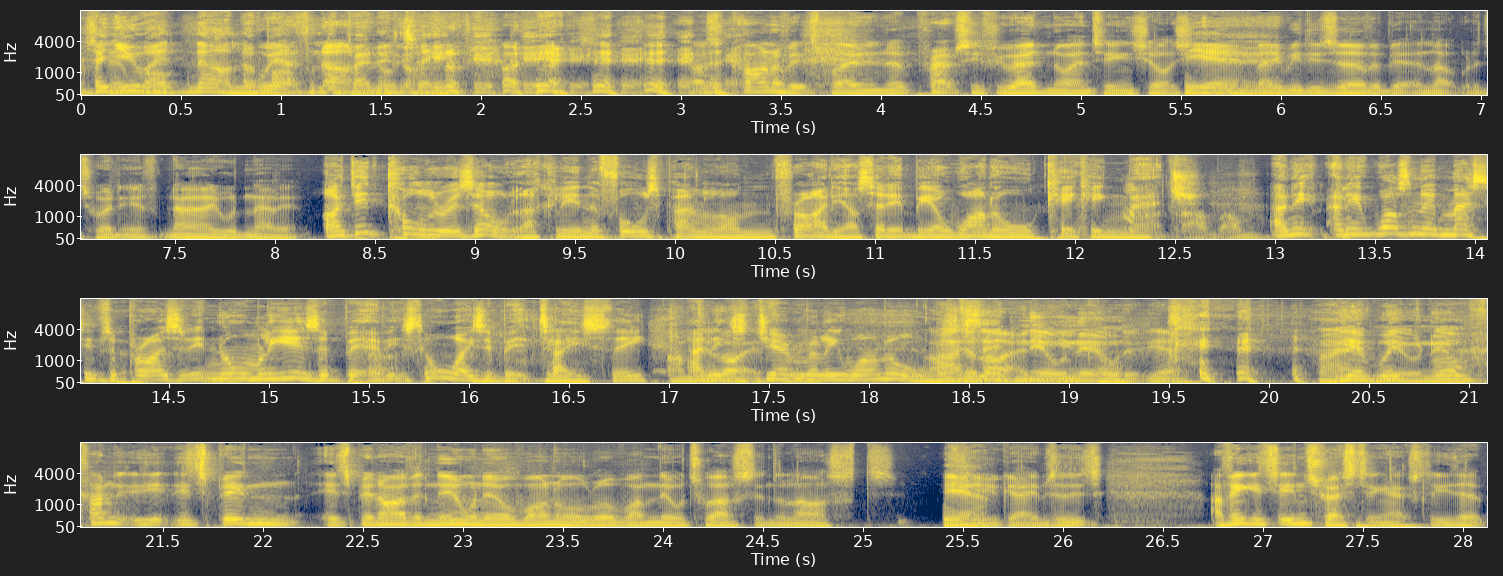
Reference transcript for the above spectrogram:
And you had none, We apart had from the none. penalty. I was kind of explaining that perhaps if you had 19 shots, you Yeah. maybe deserve a bit of luck with the 20th. No, you wouldn't have it. I did call the result, luckily, in the Falls panel on Friday. I said it'd be a one-all kicking match, and it and it wasn't a massive surprise that it normally is a bit of. It's always a bit tasty, I'm and it's delighted for you. generally one-all. I said delighted that you nil-nil. Yeah, yeah we, nil, nil. well, fun, it's been it's been either nil nil one all or one nil to us in the last Yeah. few games, and it's. I think it's interesting actually that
